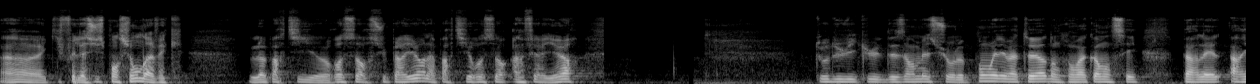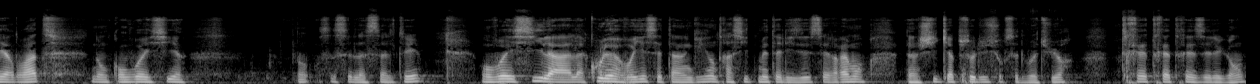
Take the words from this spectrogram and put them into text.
hein, qui fait la suspension avec la partie euh, ressort supérieur, la partie ressort inférieur. Tout du véhicule désormais sur le pont élévateur. Donc on va commencer par l'aile arrière droite. Donc on voit ici, non ça c'est de la saleté. On voit ici la, la couleur, vous voyez c'est un gris anthracite métallisé. C'est vraiment d'un chic absolu sur cette voiture. Très très très élégant.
